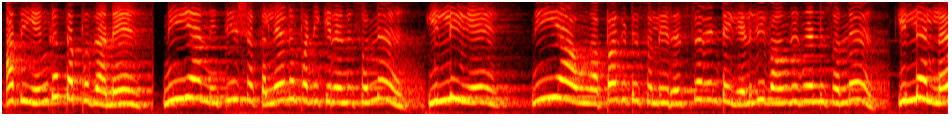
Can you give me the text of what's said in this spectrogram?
அது எங்க தப்பு தானே? நீயா நிதிஷ கல்யாணம் பண்ணிக்கிறேன்னு சொன்ன? இல்லையே. நீயா அவங்க அப்பா கிட்ட சொல்லி ரெஸ்டாரண்ட்டை எழுதி வாங்குங்கன்னு சொன்ன? இல்லல்ல.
